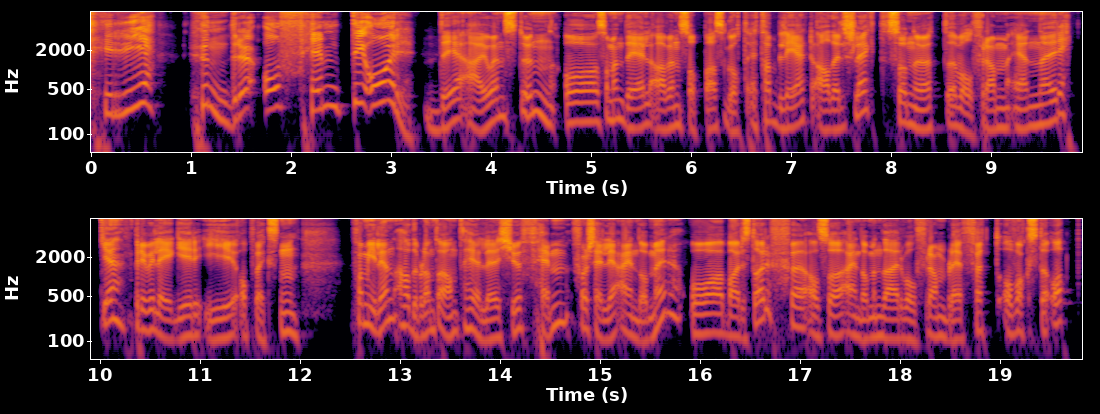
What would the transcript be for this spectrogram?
350 år! Det er jo en stund, og som en del av en såpass godt etablert adelsslekt, så nøt Wolfram en rekke privilegier i oppveksten. Familien hadde annet hele 25 forskjellige eiendommer, og Barsdorf, altså eiendommen der Wolfram ble født og vokste opp,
